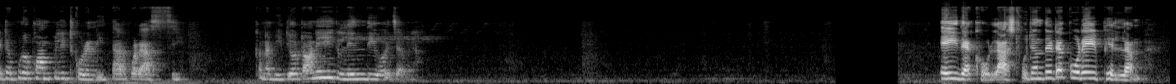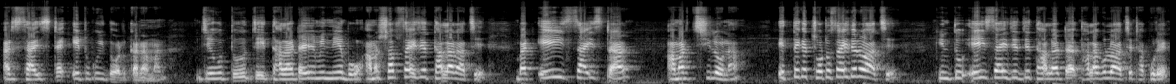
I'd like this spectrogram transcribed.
এটা পুরো কমপ্লিট করে নিই, তারপরে আসছি। কারণ ভিডিওটা অনেক লেন্দি হয়ে যাবে। এই দেখো লাস্ট পর্যন্ত এটা করেই ফেললাম। আর সাইজটা এটুকুই দরকার আমার। যেহেতু যেই থালাটাই আমি নেব, আমার সব সাইজের থালার আছে বাট এই সাইজটার আমার ছিল না। এর থেকে ছোট সাইজেরও আছে, কিন্তু এই সাইজের যে থালাটা, থালাগুলো আছে ঠাকুরের,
